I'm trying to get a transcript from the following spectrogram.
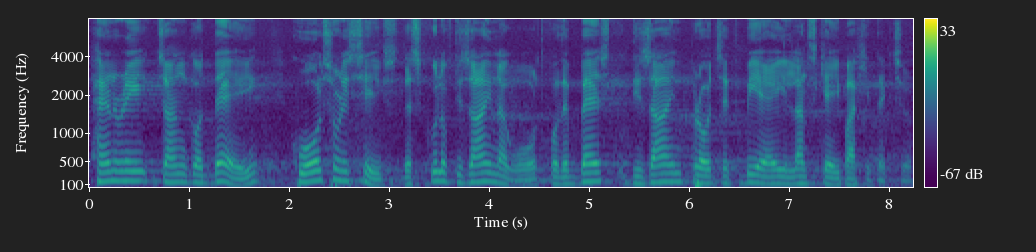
Henry John Goday, who also receives the School of Design Award for the Best Design Project BA Landscape Architecture.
